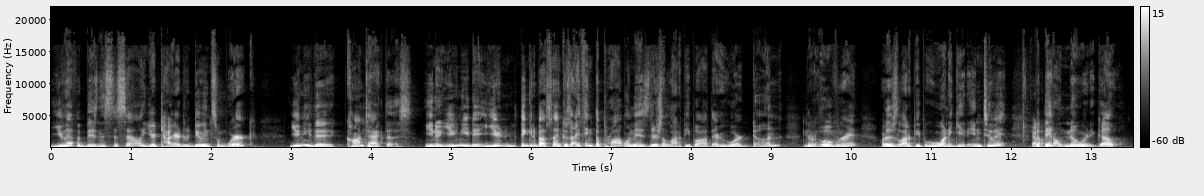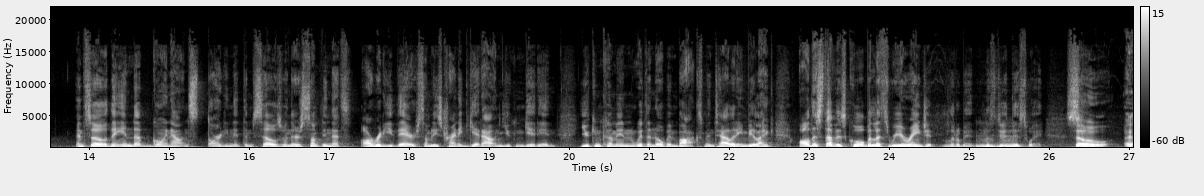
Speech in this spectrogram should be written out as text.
you have a business to sell, you're tired of doing some work, you need to contact us. You know, you need to you're thinking about something because I think the problem is there's a lot of people out there who are done, they're over mm-hmm. it, or there's a lot of people who want to get into it, Yeah. but they don't know where to go. And so they end up going out and starting it themselves when there's something that's already there. Somebody's trying to get out and you can get in. You can come in with an open box mentality and be like, all this stuff is cool, but let's rearrange it a little bit and let's do it this way. So, So, uh,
